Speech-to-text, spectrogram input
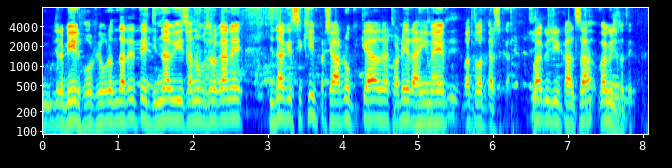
ਜਿਹੜਾ ਹੋਰ ਹੋਰ ਅੰਦਰ ਰਹੇ ਤੇ ਜਿੰਨਾ ਵੀ ਸਾਨੂੰ ਬਜ਼ੁਰਗਾਂ ਨੇ, ਜਿੱਦਾਂ ਕਿ ਸਿੱਖੀ ਪ੍ਰਚਾਰ ਨੂੰ ਕਿਹਾ ਹੋਇਆ ਤੁਹਾਡੇ ਰਾਹੀਂ ਮੈਂ ਵੱਧ ਤੋਂ ਵੱਧ ਕਰ ਸਕਾਂ। ਵਾਹਿਗੁਰੂ ਜੀ ਖਾਲਸਾ, ਵਾਹਿਗੁਰੂ ਜੀ ਫਤਿਹ।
